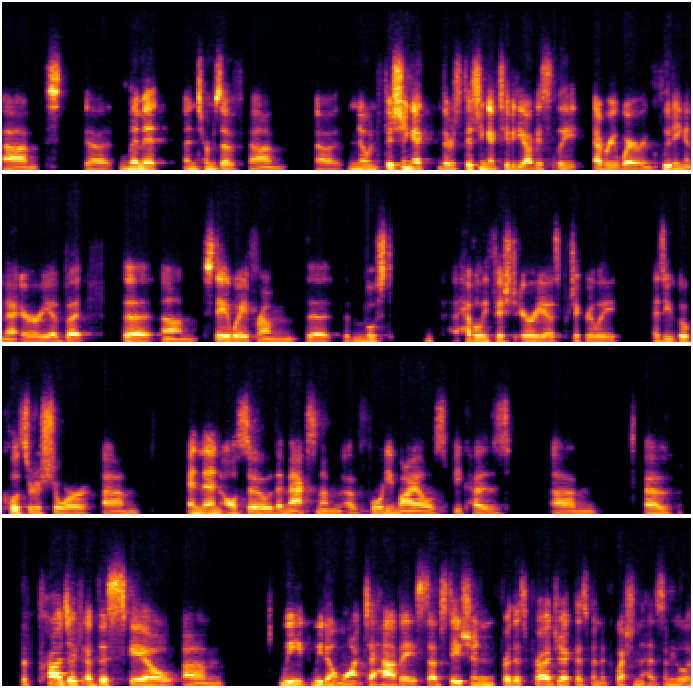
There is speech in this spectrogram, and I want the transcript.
uh, limit in terms of um, uh, known fishing, there's fishing activity obviously everywhere, including in that area, but the um, stay away from the, the most heavily fished areas, particularly as you go closer to shore. And then also the maximum of 40 miles because um, of the project of this scale, um, we, we don't want to have a substation for this project. That's been a question that some people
